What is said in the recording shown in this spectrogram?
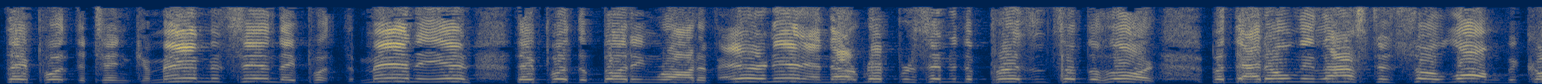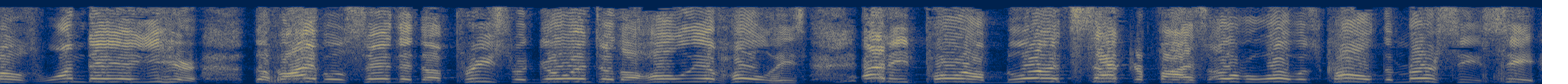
They put the Ten Commandments in, they put the man in in. They put the budding rod of Aaron in, and that represented the presence of the Lord. But that only lasted so long because one day a year, the Bible said that the priest would go into the Holy of Holies and he'd pour a blood sacrifice over what was called the mercy seat.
